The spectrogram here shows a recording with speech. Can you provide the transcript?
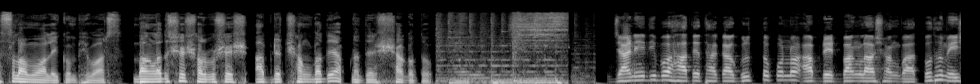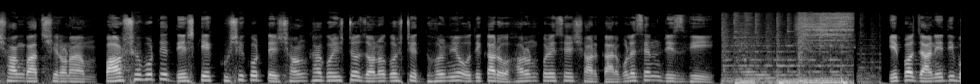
আসসালামু আলাইকুম ভিউয়ার্স। বাংলাদেশের সর্বশেষ আপডেট সংবাদে আপনাদের স্বাগত। জানিয়ে দিব হাতে থাকা গুরুত্বপূর্ণ আপডেট বাংলা সংবাদ। প্রথমেই সংবাদ শিরোনাম। পার্শ্ববর্তী দেশকে খুশি করতে সংখ্যাগরিষ্ঠ জনগোষ্ঠীর ধর্মীয় অধিকারও হরণ করেছে সরকার, বলেছেন রিজভি। এরপর জানিয়ে দিব,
